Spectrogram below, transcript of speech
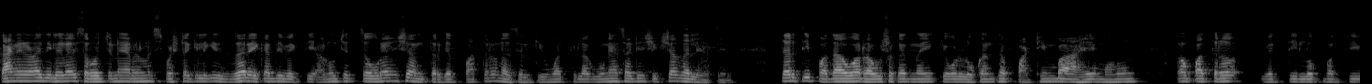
काय निर्णय दिलेला आहे? सर्वोच्च न्यायालयाने स्पष्ट केले की जर एखादी व्यक्ती अनुच्छेद चौऱ्याऐंशी अंतर्गत पात्र नसेल किंवा तिला गुन्ह्यासाठी शिक्षा झाली असेल तर ती पदावर राहू शकत नाही. केवळ लोकांचा पाठिंबा आहे म्हणून अपात्र व्यक्ती लोकमती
